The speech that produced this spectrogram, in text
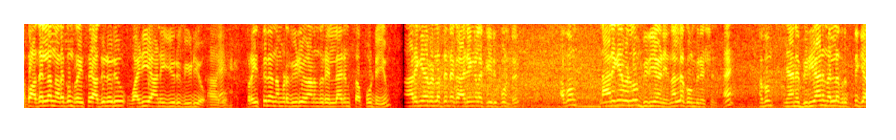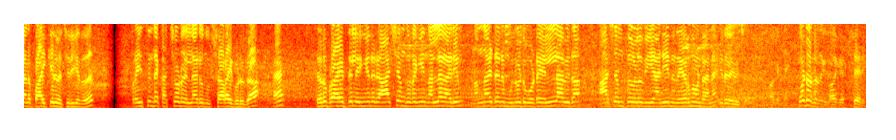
അപ്പൊ അതെല്ലാം നടക്കും പ്രൈസ്. അതിനൊരു വഴിയാണ് ഈ ഒരു വീഡിയോ. പ്രൈസിനെ നമ്മുടെ വീഡിയോ കാണുന്നവർ എല്ലാവരും സപ്പോർട്ട് ചെയ്യും. നാരങ്ങ വെള്ളത്തിന്റെ കാര്യങ്ങളൊക്കെ ഇരിപ്പുണ്ട്. അപ്പം നാരങ്ങ വെള്ളവും ബിരിയാണി നല്ല കോമ്പിനേഷൻ ഏഹ് അപ്പം ഞാൻ ബിരിയാണി നല്ല വൃത്തിക്കാണ് പാക്ക് ചെയ്ത് വെച്ചിരിക്കുന്നത്. പ്രൈസിന്റെ കച്ചവടം എല്ലാവരും ഒന്ന് ഉഷാറായി കൊടുക്കുക. ഏഹ് ചെറുപ്രായത്തിൽ ഇങ്ങനെ ഒരു ആശയം തുടങ്ങി നല്ല കാര്യം നന്നായിട്ട് തന്നെ മുന്നോട്ട് പോട്ടെ. എല്ലാവിധ ആശംസകളും ഈ അനിയന് നേർന്നുകൊണ്ട് തന്നെ ഇത് കൈവച്ചു ഓക്കെ ശരി.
